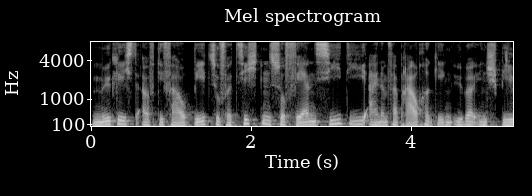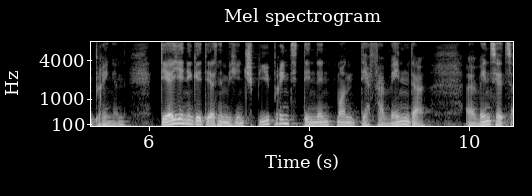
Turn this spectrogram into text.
möglichst auf die VB zu verzichten, sofern sie die einem Verbraucher gegenüber ins Spiel bringen. Derjenige, der es nämlich ins Spiel bringt, den nennt man der Verwender. Äh, Wenn es jetzt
